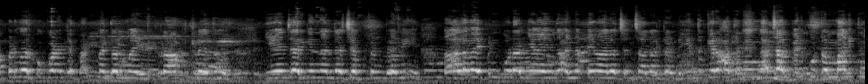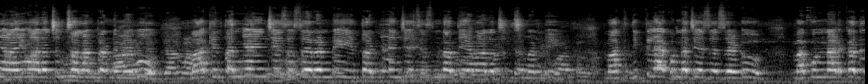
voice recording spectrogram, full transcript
అప్పటి వరకు కూడా డిపార్ట్మెంట్ వాళ్ళు మా ఇంటికి రావట్లేదు. ఏం జరిగిందంటే చెప్తుంటేని వాళ్ళ వైపుని కూడా న్యాయంగా న్యాయం ఆలోచించాలంటండి. ఇంత కిరాతకంగా చంపిన కుటుంబానికి న్యాయం ఆలోచించాలంటండి మేము. మాకు ఇంత అన్యాయం చేసేసారండి. ఇంత అన్యాయం చేసేసిన తర్వాత ఏం ఆలోచించమండి? మాకు దిక్కు లేకుండా చేసేసాడు. మాకున్నాడు కదా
